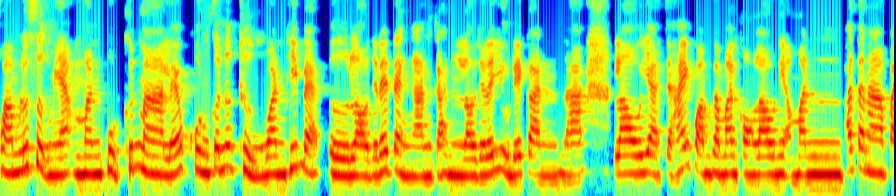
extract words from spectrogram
ความรู้สึกเนี้ยมันผุดขึ้นมาแล้วคุณก็นึกถึงวันที่แบบเออเราจะได้แต่งงานกัน เราจะได้อยู่ด้วยกันนะคะเราอยากจะให้ความสัมพันธ์ของเราเนี่ยมันพัฒนาไป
